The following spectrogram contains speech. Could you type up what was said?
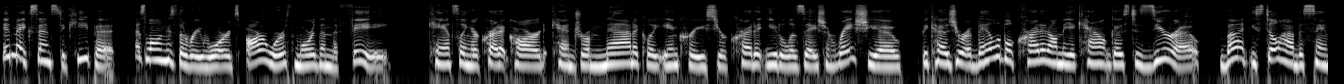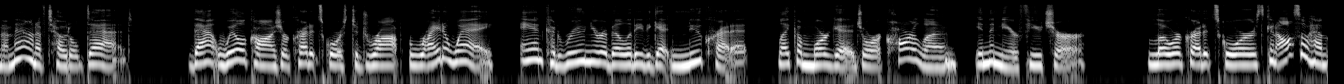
it makes sense to keep it as long as the rewards are worth more than the fee. Canceling a credit card can dramatically increase your credit utilization ratio because your available credit on the account goes to zero, but you still have the same amount of total debt. That will cause your credit scores to drop right away and could ruin your ability to get new credit, like a mortgage or a car loan, in the near future. Lower credit scores can also have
